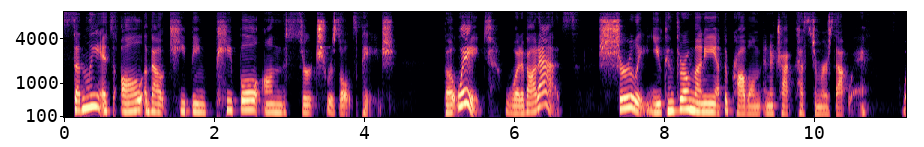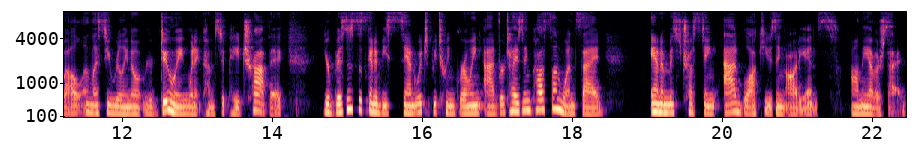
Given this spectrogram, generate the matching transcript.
suddenly it's all about keeping people on the search results page. But wait, what about ads? Surely you can throw money at the problem and attract customers that way. Well, unless you really know what you're doing when it comes to paid traffic, your business is going to be sandwiched between growing advertising costs on one side and a mistrusting ad block using audience on the other side.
